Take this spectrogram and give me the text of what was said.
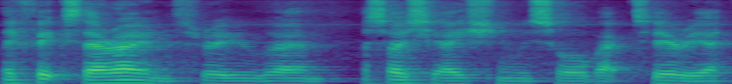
they fix their own through um, association with soil bacteria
